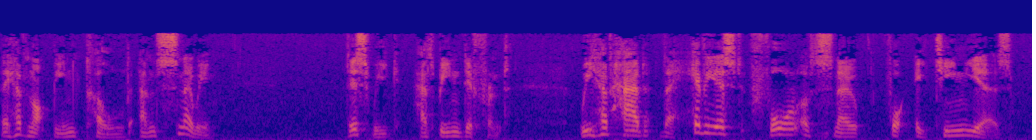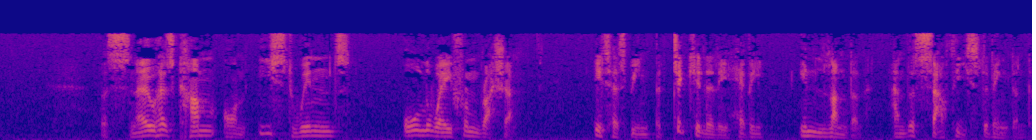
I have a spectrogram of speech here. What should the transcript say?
they have not been cold and snowy. This week has been different. We have had the heaviest fall of snow for 18 years. The snow has come on east winds all the way from Russia. It has been particularly heavy in London and the southeast of England.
